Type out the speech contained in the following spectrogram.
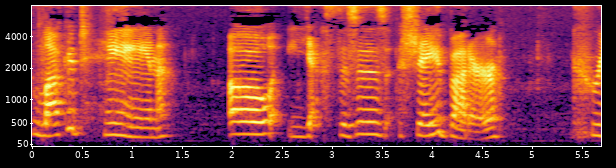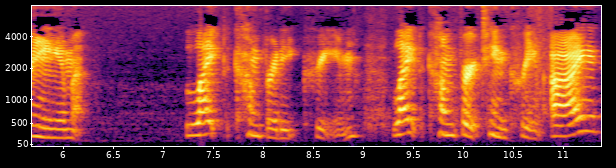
L'Occitane. Oh, yes. This is Shea Butter Cream. Light Comforty Cream. Light Comforting Cream. I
